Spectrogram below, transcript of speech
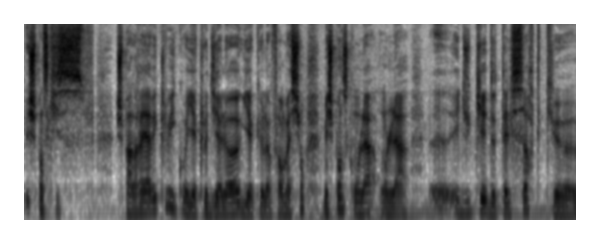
Je pense qu'il je parlerai avec lui. Quoi. Il n'y a que le dialogue, il n'y a que l'information. Mais je pense qu'on l'a, on l'a euh, éduqué de telle sorte que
